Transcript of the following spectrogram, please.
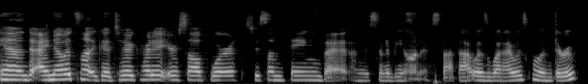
And I know it's not good to accredit your self worth to something, but I'm just going to be honest that that was what I was going through.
